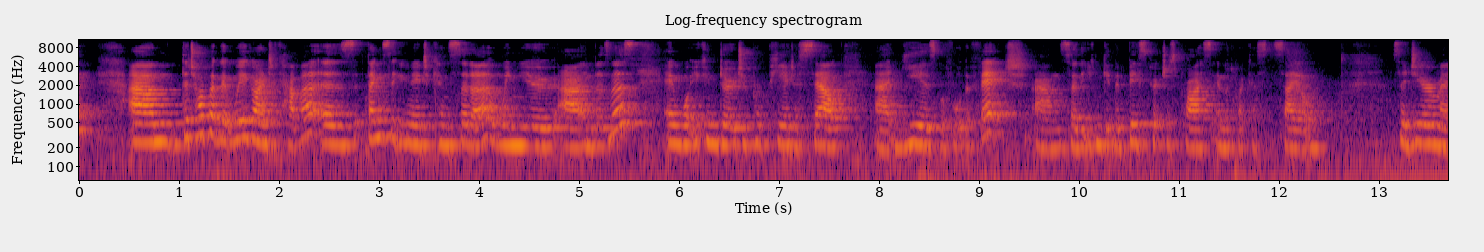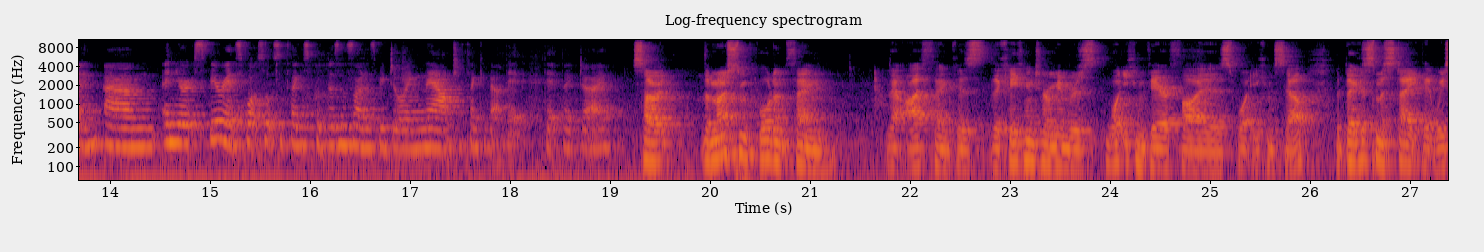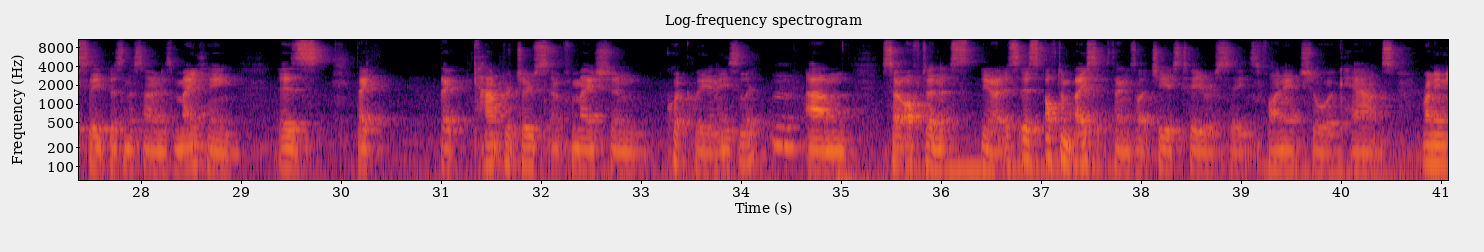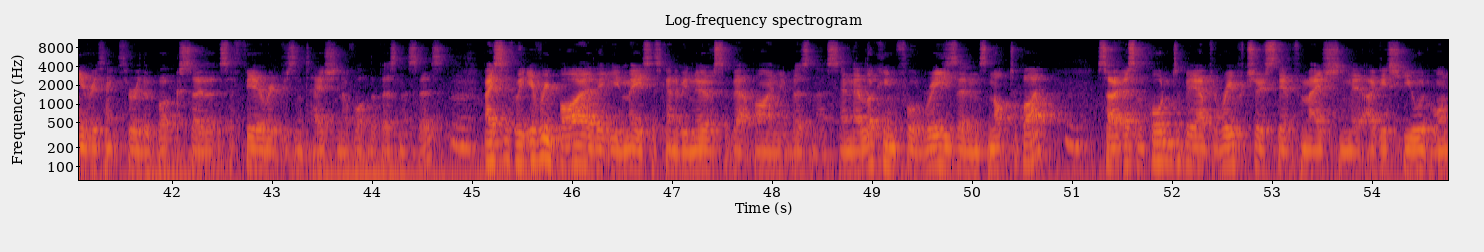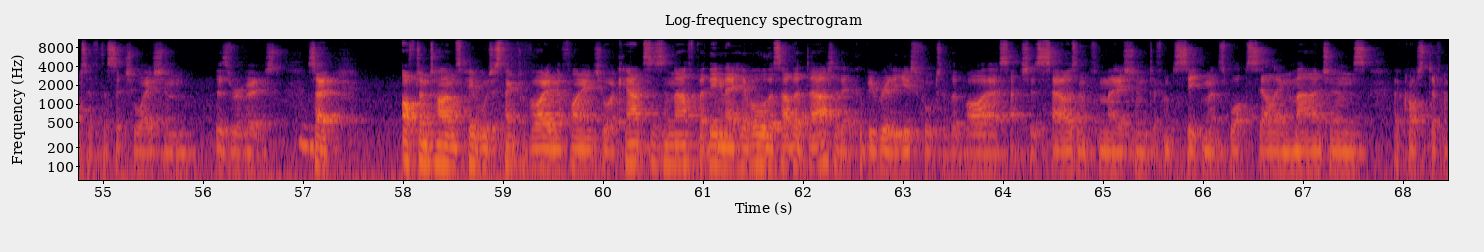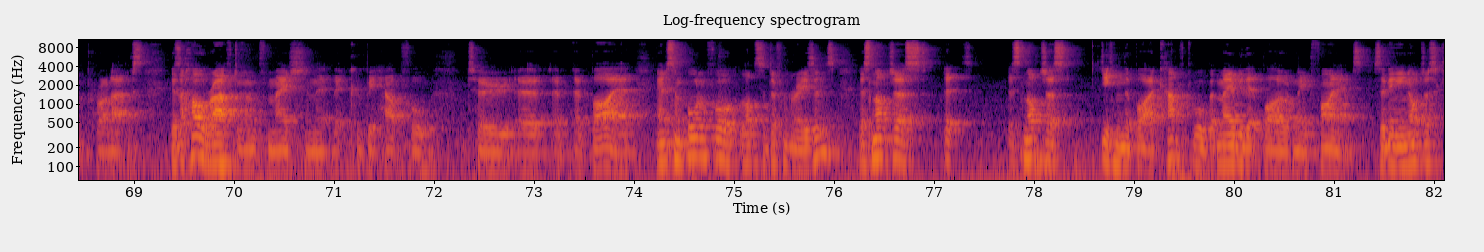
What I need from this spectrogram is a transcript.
Um, the topic that we're going to cover is things that you need to consider when you are in business and what you can do to prepare to sell uh, years before the fact um, so that you can get the best purchase price and the quickest sale. So, Jeremy, um, in your experience, what sorts of things could business owners be doing now to think about that, that big day? So, the most important thing that I think is the key thing to remember is what you can verify is what you can sell. The biggest mistake that we see business owners making is they they can't produce information quickly and easily. Mm. Um, so often it's you know it's, it's often basic things like GST receipts, financial accounts, running everything through the book so that it's a fair representation of what the business is. Mm. Basically, every buyer that you meet is going to be nervous about buying your business, and they're looking for reasons not to buy. Mm. So it's important to be able to reproduce the information that I guess you would want if the situation is reversed. Mm. So oftentimes people just think providing the financial accounts is enough, but then they have all this other data that could be really useful to the buyer, such as sales information, different segments, what's selling, margins across different products. There's a whole raft of information that, that could be helpful to a, a, a buyer, and it's important for lots of different reasons. It's not just it, it's not just getting the buyer comfortable, but maybe that buyer would need finance. So then you're not just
